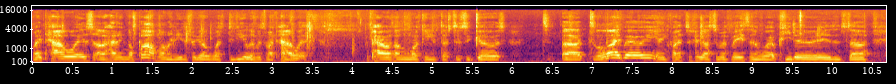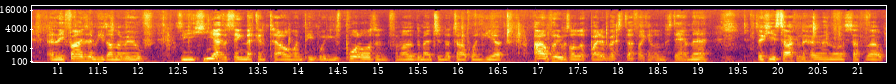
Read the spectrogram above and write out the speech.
my powers are having a problem. I need to figure out what to deal with my powers. The powers working just as he goes uh, to the library and tries to figure out some information on where Peter is and stuff. And he finds him. He's on the roof. See, he has a thing that can tell when people use portals and from other dimensions to teleporting here. I don't play with all the Spider-Verse stuff. I can understand that. So he's talking to her and all this stuff about,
